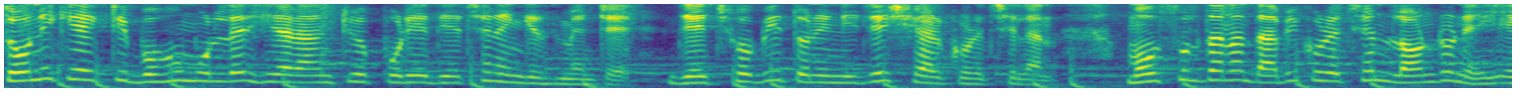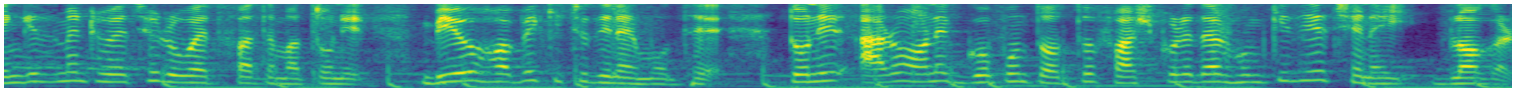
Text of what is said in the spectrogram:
তনিকে একটি বহুমূল্যের হীরার আংটিও পরিয়ে দিয়েছেন এঙ্গেজমেন্টে, যে ছবি তনি নিজেই শেয়ার করেছিলেন। মৌসুলতানা দাবি করেছেন, লন্ডনেই এঙ্গেজমেন্ট হয়েছে রুয়ায়ত ফাতেমা তনির। বিয়েও হবে কিছুদিনের মধ্যে। তনির আরও অনেক গোপন তথ্য ফাঁস করে দেওয়ার হুমকি দিয়েছেন এই ব্লগার।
